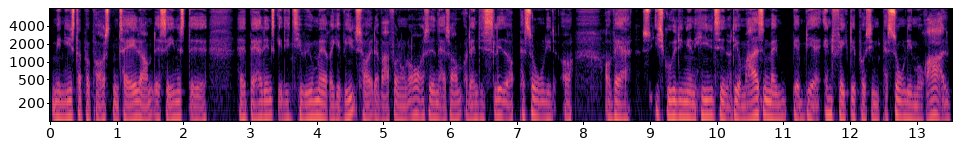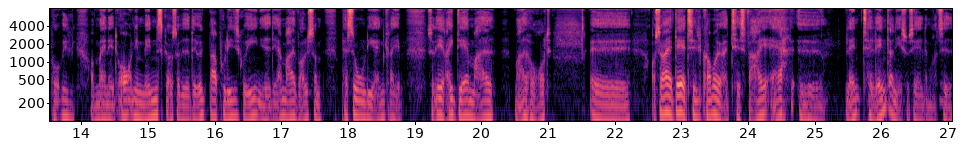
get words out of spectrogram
minister på posten tale om det. seneste øh, havde Berlinsk et interview med Rikke Vilshøj, der var for nogle år siden, altså om, hvordan det sled op personligt og, og være i skudlinjen hele tiden. Og det er jo meget sådan, man bliver anfægtet på sin personlige moral, på om man er et ordentligt menneske osv. Det er jo ikke bare politisk uenighed, det er meget voldsomt personlige angreb. Så det er rigtigt, det er meget, meget hårdt. Øh, og så er dertil kommer jo, at Tesfaye er... Øh, blandt talenterne i Socialdemokratiet.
